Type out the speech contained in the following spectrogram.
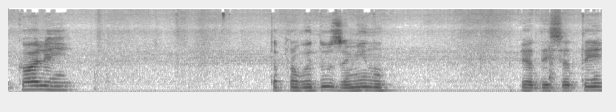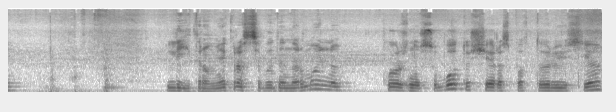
фекалії та проведу заміну 50 літрам. Якраз це буде нормально. Кожну суботу, ще раз повторююсь, я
